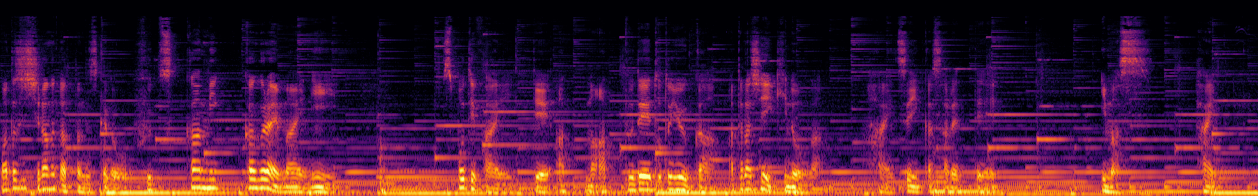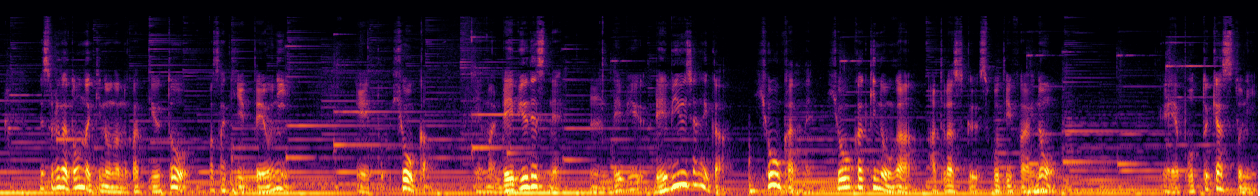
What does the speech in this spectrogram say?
私知らなかったんですけど2日3日ぐらい前に Spotify であ、まあ、アップデートというか新しい機能が、はい、追加されています。はい。でそれがどんな機能なのかっていうと、まあ、さっき言ったように、えー、と評価、えーまあ、レビューですね、うん、レビューレビューじゃないか。評価だね。評価機能が新しく Spotify の、えーポッドキャストに、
